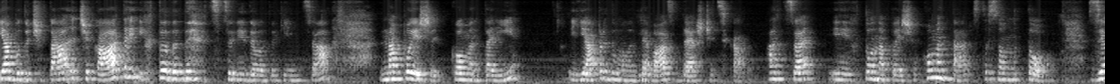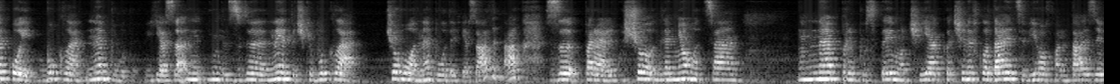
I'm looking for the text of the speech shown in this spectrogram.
Я буду читати, чекати, і хто додивиться це відео до кінця, напишіть коментарі. Я придумала для вас дещо цікаве. А це і хто напише коментар стосовно того, з якої букле не буде в'язати, з ниточки букле чого не буде в'язати, так, з переліку, що для нього це неприпустимо, чи як чи не вкладається в його фантазію.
